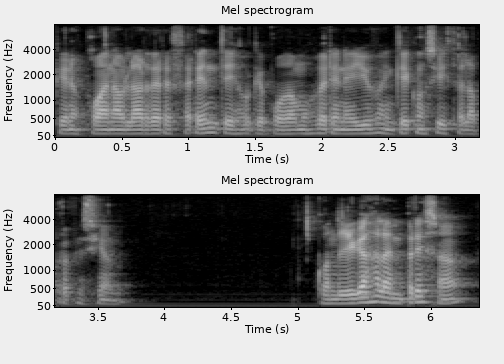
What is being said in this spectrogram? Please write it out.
que nos puedan hablar de referentes o que podamos ver en ellos en qué consiste la profesión. Cuando llegas a la empresa,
